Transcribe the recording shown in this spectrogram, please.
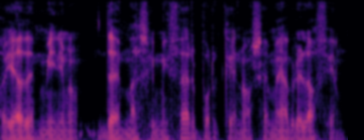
Voy a desmaximizar porque no se me abre la opción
